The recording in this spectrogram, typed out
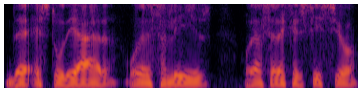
de estudiar o de salir o de hacer ejercicio,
